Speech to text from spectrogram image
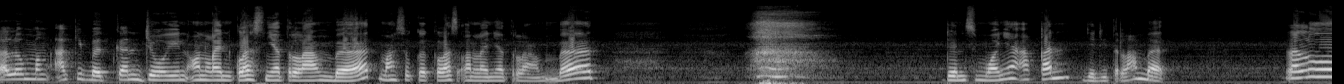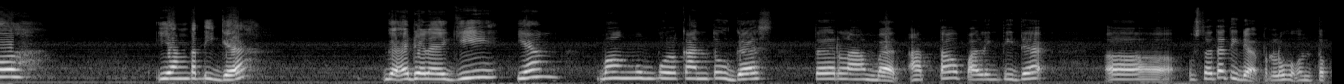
lalu mengakibatkan join online kelasnya terlambat, masuk ke kelas onlinenya terlambat, dan semuanya akan jadi terlambat. Lalu yang ketiga, nggak ada lagi yang mengumpulkan tugas terlambat atau paling tidak uh, ustazah tidak perlu untuk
